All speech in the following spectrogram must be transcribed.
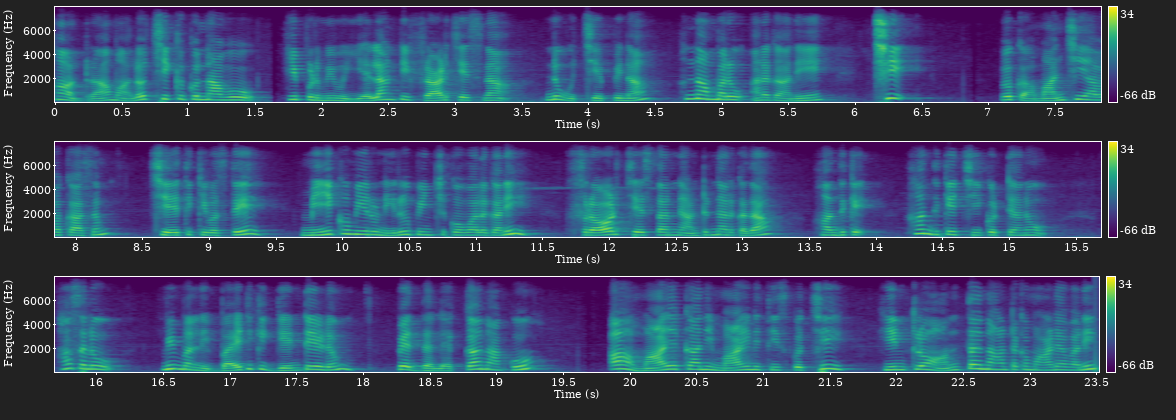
ఆ డ్రామాలో చిక్కుకున్నావు. ఇప్పుడు మేము ఎలాంటి ఫ్రాడ్ చేసినా నువ్వు చెప్పినా నమ్మరు అనగానే ఛీ! ఒక మంచి అవకాశం చేతికి వస్తే మీకు మీరు నిరూపించుకోవాలి కానీ ఫ్రాడ్ చేస్తానని అంటున్నారు కదా. అందుకే అందుకే చీకొట్టాను. అసలు మిమ్మల్ని బయటికి గెంటేయడం పెద్ద లెక్క నాకు. ఆ మాయకాని మాయని తీసుకొచ్చి ఇంట్లో అంత నాటకం ఆడావని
